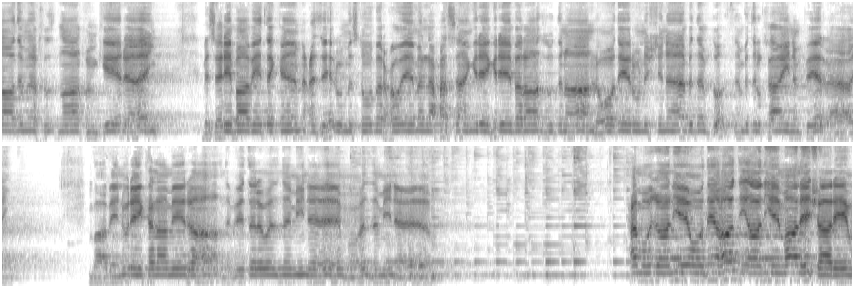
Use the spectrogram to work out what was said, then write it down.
نادمە خزنا قونکێرەی. بسرێ باوێتەکەم عزێر و مستۆ بەرحۆێمە لە حەسان گرێگرێ بەراز و دنان لۆ دێر و نشنە بدەم دۆستم بدلخاینم پێڕای. بابێ نورەی کەلامێرا دەبێتەرەوە دەمینە موەز دەمینە هەمووجانیێ و دێهاتی عادیێ مالێ شارێ و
